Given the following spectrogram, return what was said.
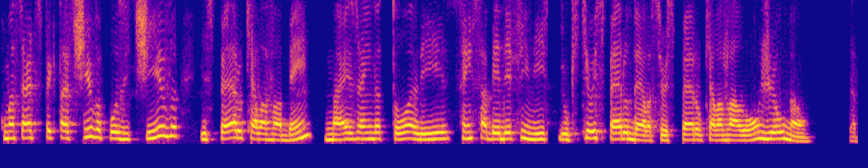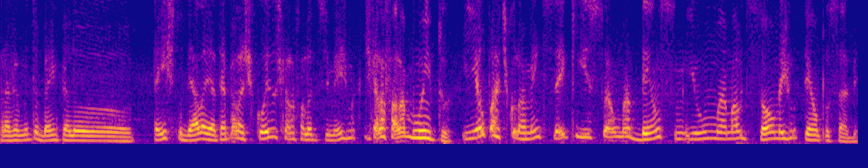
com uma certa expectativa positiva, espero que ela vá bem, mas ainda estou ali sem saber definir o que, que eu espero dela, se eu espero que ela vá longe ou não. Dá pra ver muito bem pelo, texto dela e até pelas coisas que ela falou de si mesma, de que ela fala muito. E eu, particularmente, sei que isso é uma benção e uma maldição ao mesmo tempo, sabe?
